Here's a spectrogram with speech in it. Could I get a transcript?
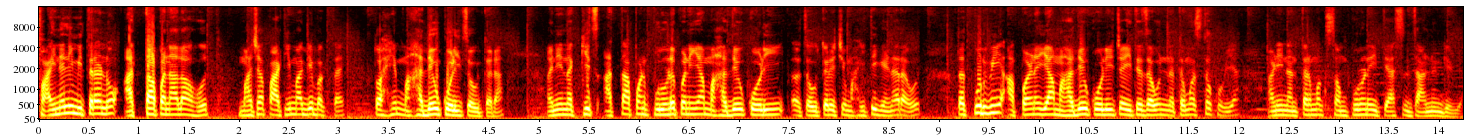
फायनली मित्रांनो आत्ता आपण आलो आहोत. माझ्या पाठीमागे बघताय तो आहे महादेव कोळी चौतरा. आणि नक्कीच आत्ता आपण पूर्णपणे या महादेव कोळी चौतऱ्याची माहिती घेणार आहोत. तत्पूर्वी आपण या महादेव कोळीच्या इथे जाऊन नतमस्तक होऊया आणि नंतर मग संपूर्ण इतिहास जाणून घेऊया.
